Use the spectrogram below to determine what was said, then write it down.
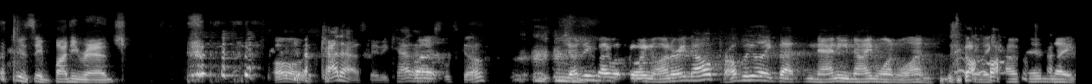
I'm gonna say Bunny Ranch. Oh, cat house, baby, cat But- house. Let's go. judging by what's going on right now, probably like that nanny nine one one. Where they come in like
